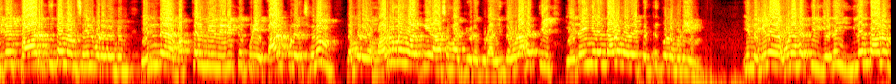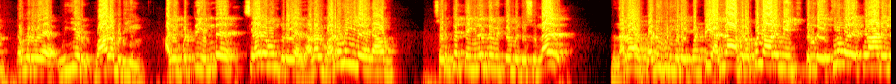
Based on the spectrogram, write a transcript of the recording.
இதை பார்த்து தான் நாம் செயல்பட வேண்டும். எந்த மக்கள் மீது இருக்கக்கூடிய காழ்ப்புணர்ச்சிகளும் நம்முடைய மறுமை வாழ்க்கையை நாசமாக்கி விடக்கூடாது இந்த உலகத்தில் எதை இழந்தாலும் அதை பெற்றுக்கொள்ள முடியும். இந்த இல உலகத்தில் எதை இழந்தாலும் நம்முடைய உயிர் வாழ முடியும். அதை பற்றி எந்த சேதமும் கிடையாது. ஆனால் மறுமையிலே நாம் சொர்க்கத்தை இழந்து விட்டோம் என்று சொன்னால் நரக படுகொலிகளை பற்றி அல்லாஹ் ரபுல் ஆலமீன் தன்னுடைய திருமறை குரானில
